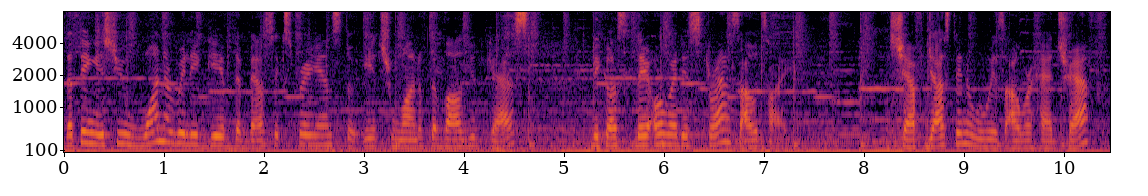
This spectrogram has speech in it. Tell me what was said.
the thing is you want to really give the best experience to each one of the valued guests because they're already stressed outside. Chef Justin, who is our head chef,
